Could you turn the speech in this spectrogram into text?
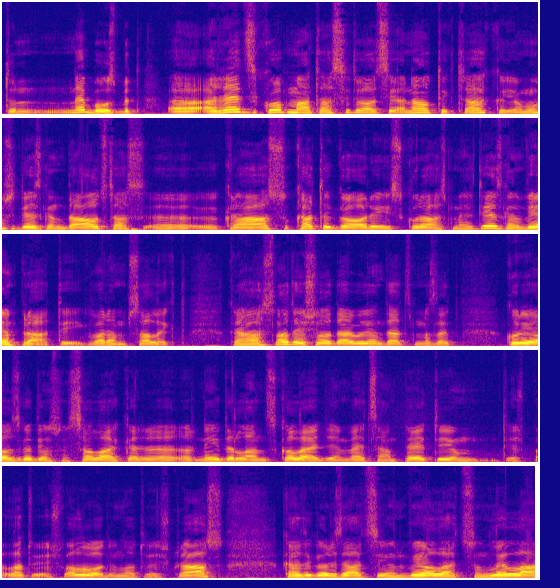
tur nebūs. Bet uh, redzi, kopumā tā situācija nav tik traka, jo mums ir diezgan daudz tās uh, krāsu kategorijas, kurās mēs diezgan vienprātīgi varam salikt krāsu. Latviešu valodā ir tāds mazliet kurjos gadījums. Mēs savulaik ar, ar Nīderlandes kolēģiem veicām pētījumu tieši par latviešu valodu un latviešu krāsu kategorizāciju. Un violets un lilā,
